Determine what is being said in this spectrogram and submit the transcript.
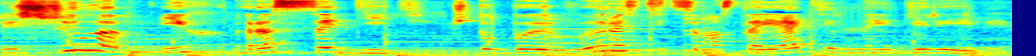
решила их рассадить, чтобы вырастить самостоятельные деревья.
